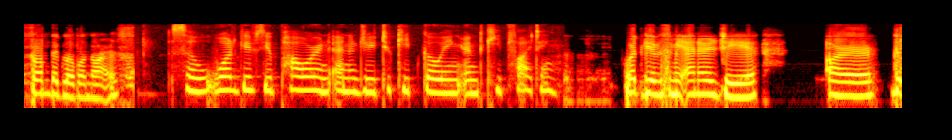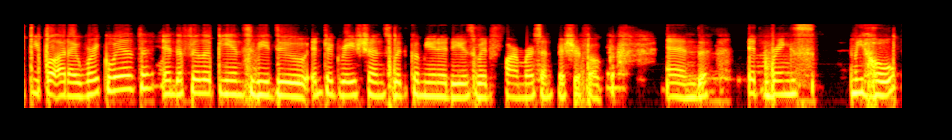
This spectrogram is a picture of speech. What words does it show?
from the global north. So, what gives you power and energy to keep going and keep fighting? What gives me energy are the people that I work with. In the Philippines, we do integrations with communities, with farmers and fisherfolk. And it brings me hope.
